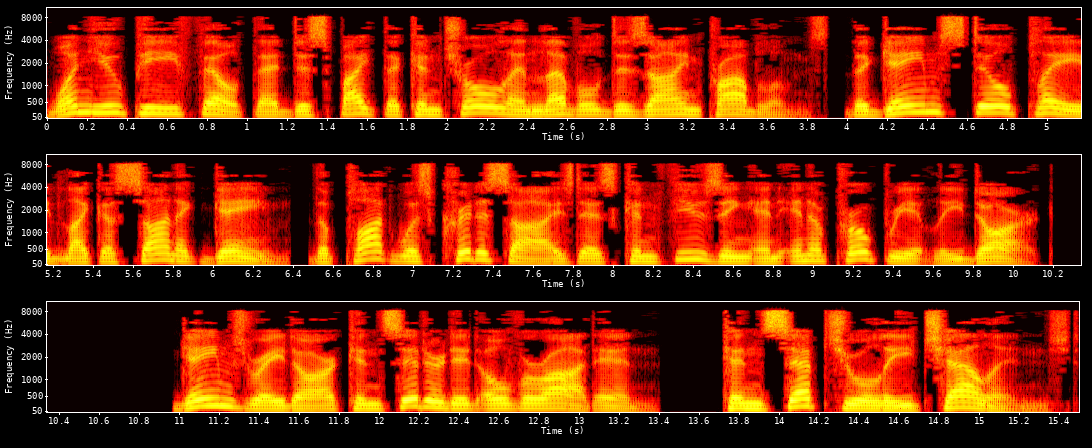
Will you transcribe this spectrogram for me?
1UP felt that despite the control and level design problems, the game still played like a Sonic game. The plot was criticized as confusing and inappropriately dark. GamesRadar considered it overwrought and conceptually challenged,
